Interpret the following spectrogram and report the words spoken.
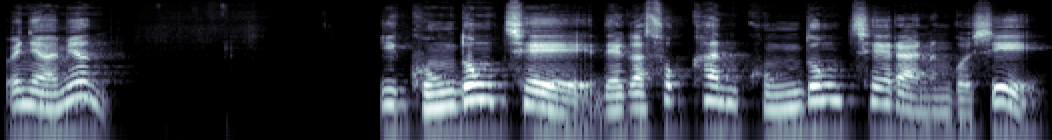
왜냐하면 이 공동체, 내가 속한 공동체라는 것이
